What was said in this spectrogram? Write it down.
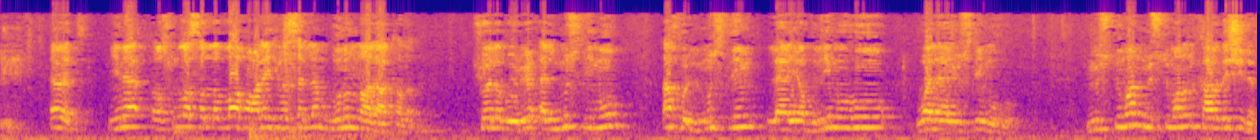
Evet yine Resulullah sallallahu aleyhi ve sellem bununla alakalı. Şöyle buyuruyor. El muslimu ahul muslim la yadlimuhu ve la yuslimuhu. Müslüman Müslümanın kardeşidir.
